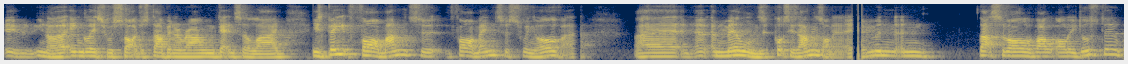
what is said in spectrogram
it, you know, Inglis was sort of just dabbing around, getting to the line. He's beat four men to four men to swing over, uh, and, and Milnes puts his hands on him, and, and that's all about all he does do.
